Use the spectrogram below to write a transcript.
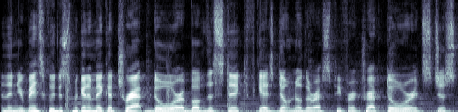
and then you're basically just going to make a trap door above the stick. If you guys don't know the recipe for a trap door, it's just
